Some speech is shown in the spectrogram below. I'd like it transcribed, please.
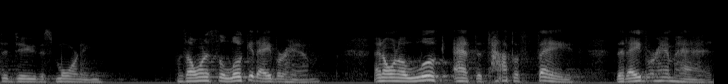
to do this morning is I want us to look at Abraham, and I want to look at the type of faith that Abraham had.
